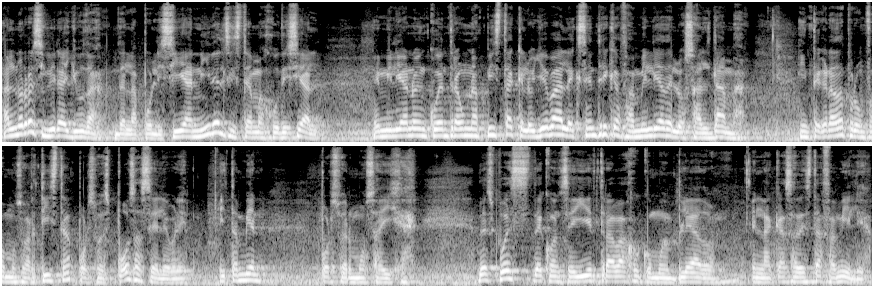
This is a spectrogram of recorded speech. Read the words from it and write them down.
Al no recibir ayuda de la policía ni del sistema judicial, Emiliano encuentra una pista que lo lleva a la excéntrica familia de los Aldama, integrada por un famoso artista, por su esposa célebre y también por su hermosa hija. Después de conseguir trabajo como empleado en la casa de esta familia,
